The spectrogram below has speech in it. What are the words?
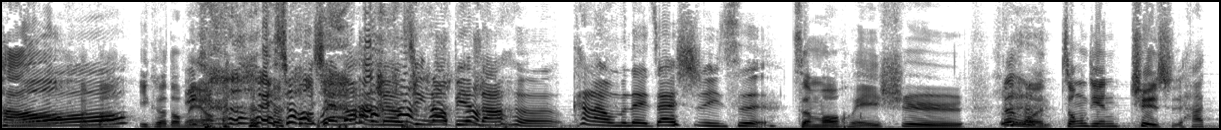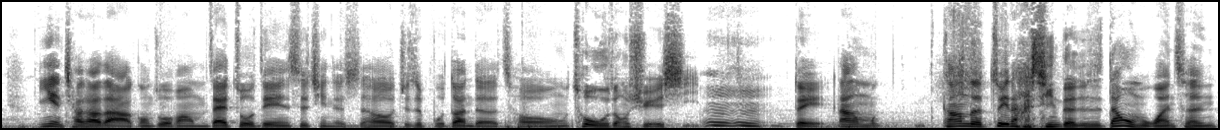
好，很棒，一颗都没有，目前都还没有进到便当盒，看来我们得再试一次。怎么回事？那我中间确实，他你也悄悄打打工作坊，我们在做这件事情的时候，就是不断的从错误中学习。嗯嗯，对。那我们刚刚的最大心得就是，当我们完成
